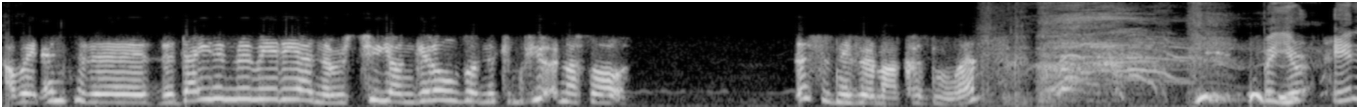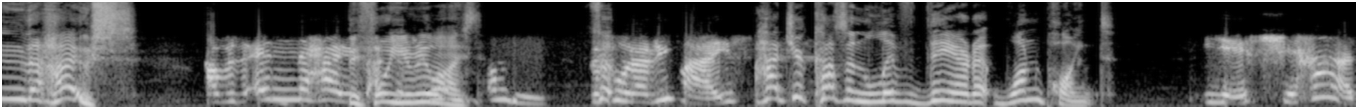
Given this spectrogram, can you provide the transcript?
I went into the, the dining room area and there was two young girls on the computer and I thought, This isn't where my cousin lives. But you're in the house. I was in the house Before you realised? In Before I realised, Had your cousin lived there at one point? yes, she had.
